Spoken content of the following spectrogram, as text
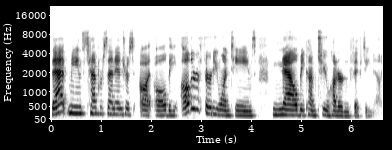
that means 10% interest at all the other 31 teams now become 250 million.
